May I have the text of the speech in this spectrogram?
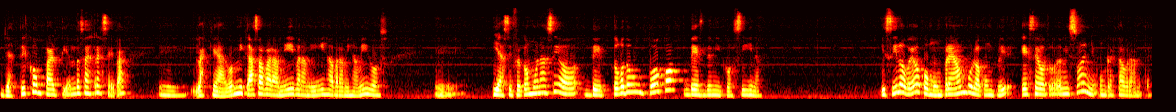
Ya estoy compartiendo esas recetas, eh, las que hago en mi casa para mí, para mi hija, para mis amigos. Eh, y así fue como nació de todo un poco desde mi cocina. Y sí lo veo como un preámbulo a cumplir ese otro de mis sueños, un restaurante.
